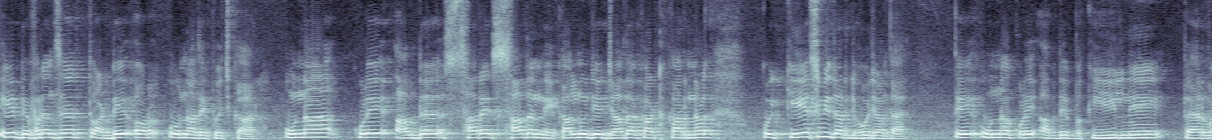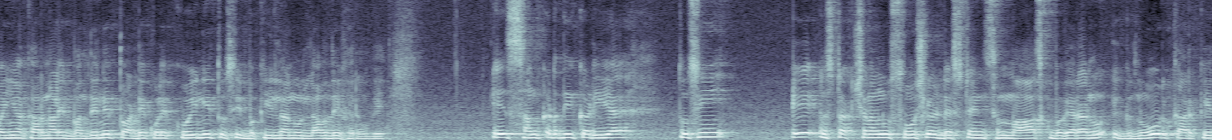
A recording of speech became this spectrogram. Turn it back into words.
ਇਹ ਡਿਫਰੈਂਸ ਹੈ ਤੁਹਾਡੇ ਔਰ ਉਹਨਾਂ ਦੇ ਵਿਚਕਾਰ। ਉਹਨਾਂ ਕੋਲੇ ਆਪਦੇ ਸਾਰੇ ਸਾਧਨ ਨੇ। ਕੱਲ ਨੂੰ ਜੇ ਜ਼ਿਆਦਾ ਇਕੱਠ ਕਰਨ ਨਾਲ ਕੋਈ ਕੇਸ ਵੀ ਦਰਜ ਹੋ ਜਾਂਦਾ ਹੈ, ਤੇ ਉਹਨਾਂ ਕੋਲੇ ਆਪਦੇ ਵਕੀਲ ਨੇ, ਪੈਰਵਾਈਆਂ ਕਰਨ ਵਾਲੇ ਬੰਦੇ ਨੇ, ਤੁਹਾਡੇ ਕੋਲੇ ਕੋਈ ਨਹੀਂ, ਤੁਸੀਂ ਵਕੀਲਾਂ ਨੂੰ ਲੱਭਦੇ ਫਿਰੋਗੇ। ਇਹ ਸੰਕਟ ਦੀ ਘੜੀ ਹੈ। ਤੁਸੀਂ ਇਹ ਇਨਸਟਰਕਸ਼ਨਾਂ ਨੂੰ ਸੋਸ਼ਲ ਡਿਸਟੈਂਸ ਮਾਸਕ ਵਗੈਰਾ ਨੂੰ ਇਗਨੋਰ ਕਰਕੇ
